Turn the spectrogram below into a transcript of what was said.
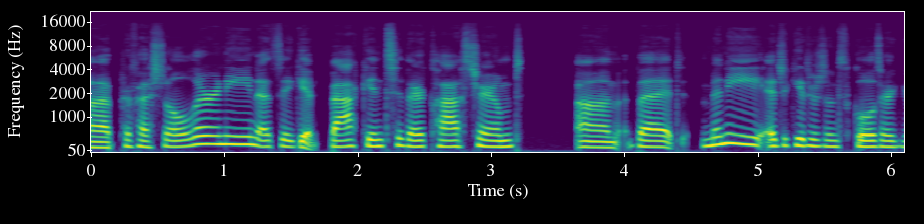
uh, professional learning as they get back into their classrooms. Um, but many educators and schools are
